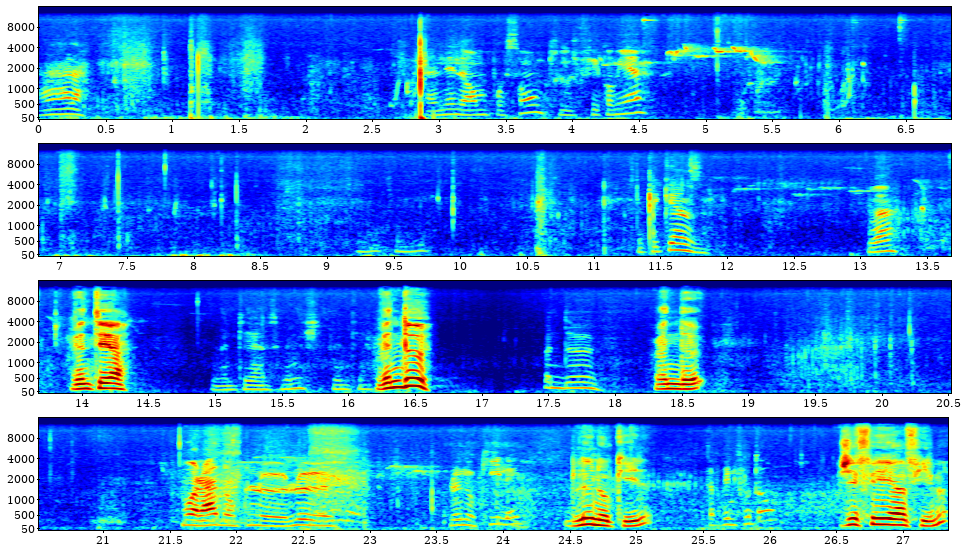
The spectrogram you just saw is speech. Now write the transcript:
Voilà. Un énorme poisson qui fait combien? Ça fait 15 20 21. 21, c'est magnifique 21 22. 22 22. Voilà donc le, le, le no-kill est. Le no-kill. T'as pris une photo? J'ai fait un film.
